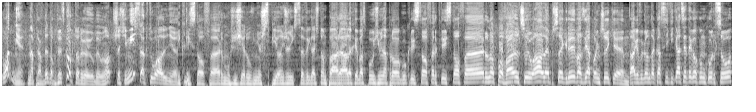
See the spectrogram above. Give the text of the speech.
Ładnie, naprawdę dobry skok to Ryoyu był, no. Trzecie miejsce aktualnie. I Christopher musi się również spiąć, jeżeli chce wygrać tą parę, ale chyba spóźnił na progu. Christopher, Christopher, no powalczył, ale przegrywa z Japończykiem. Tak wygląda klasyfikacja tego konkursu.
